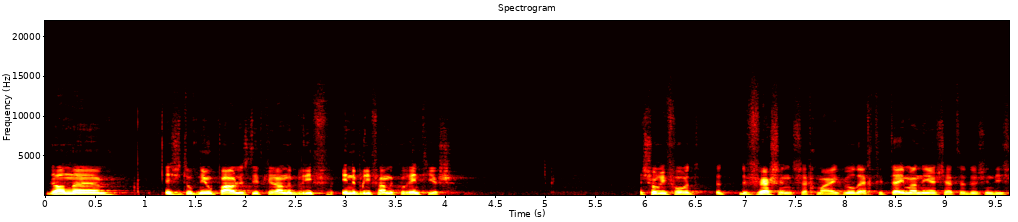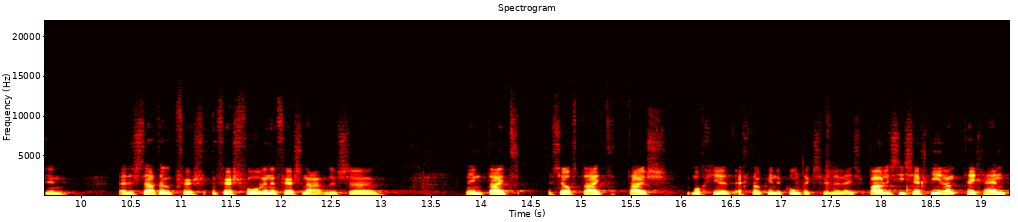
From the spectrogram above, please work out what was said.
dan uh, is het opnieuw Paulus, dit keer aan de brief, in de brief aan de Corinthiërs. Sorry voor het, het, de versen, zeg maar. Ik wilde echt dit thema neerzetten, dus in die zin. er staat ook vers, een vers voor en een vers na. Dus uh, neem tijd, zelf tijd thuis, mocht je het echt ook in de context willen lezen. Paulus die zegt hier aan, tegen hen:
